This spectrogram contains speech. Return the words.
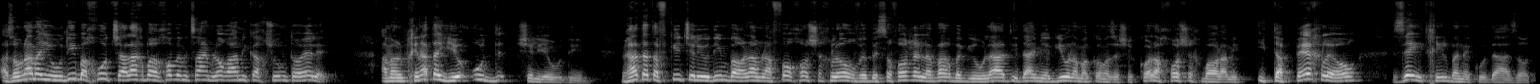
אז אומנם היהודי בחוץ שהלך ברחוב במצרים לא ראה מכך שום תועלת, אבל מבחינת הייעוד של יהודים, מבחינת התפקיד של יהודים בעולם להפוך חושך לאור ובסופו של דבר בגאולה העתידה הם יגיעו למקום הזה שכל החושך בעולם יתהפך לאור זה התחיל בנקודה הזאת.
